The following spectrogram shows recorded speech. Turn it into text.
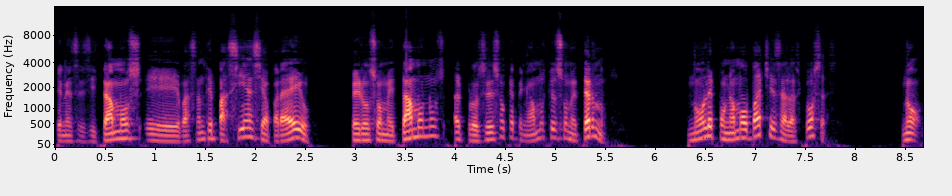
que necesitamos eh, bastante paciencia para ello, pero sometámonos al proceso que tengamos que someternos. No le pongamos baches a las cosas. No,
